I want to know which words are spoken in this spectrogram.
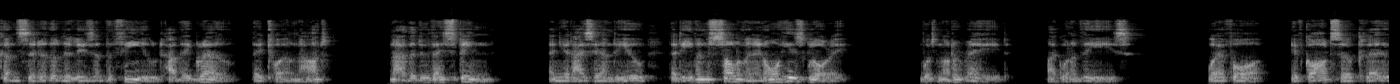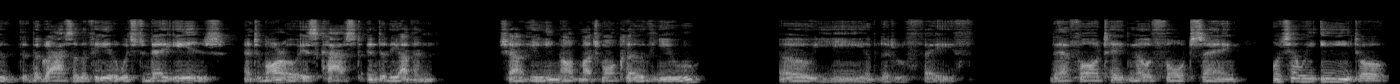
Consider the lilies of the field, how they grow. They toil not, neither do they spin. And yet I say unto you, that even Solomon in all his glory was not arrayed like one of these. Wherefore, if God so clothed the grass of the field, which today is, and tomorrow is cast into the oven, shall he not much more clothe you? O ye of little faith! Therefore take no thought, saying, what shall we eat, or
